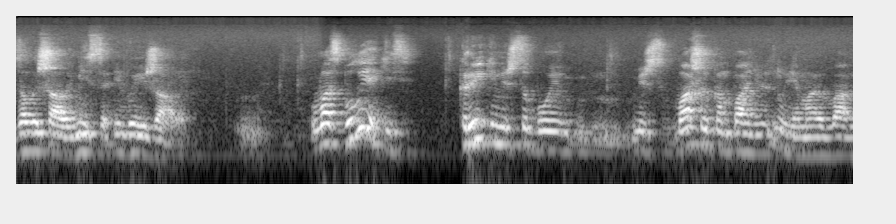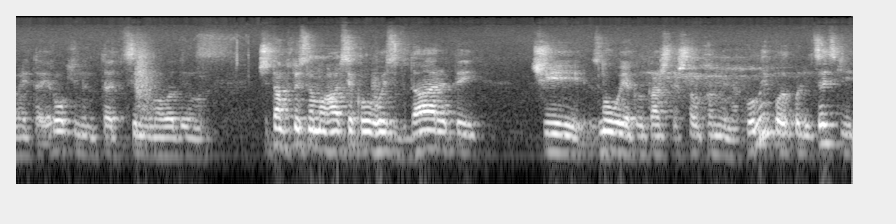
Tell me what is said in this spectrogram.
залишали місце і виїжджали, у вас були якісь крики між собою, між вашою компанією, ну я маю вами та Ірохіним та цими молодими? Чи там хтось намагався когось вдарити, чи знову, як ви кажете, штовханина? Коли по- поліцейські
